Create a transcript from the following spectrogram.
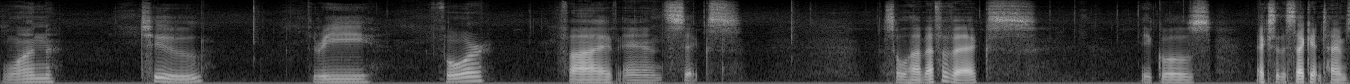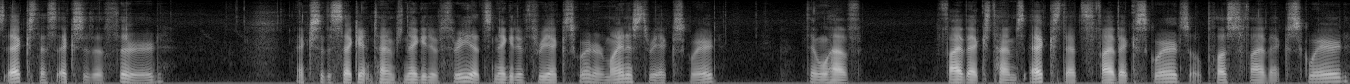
1, two, three, four, five, and six. So we'll have f of x equals x to the second times x, that's x to the third. x to the second times negative 3, that's negative 3x squared, or minus 3x squared. Then we'll have 5x times x, that's 5x squared, so plus 5x squared.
